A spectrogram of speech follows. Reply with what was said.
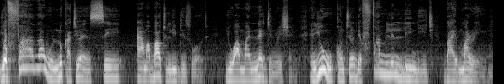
Your father will look at you and say, I am about to leave this world. You are my next generation. And you will continue the family lineage by marrying. Mm.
